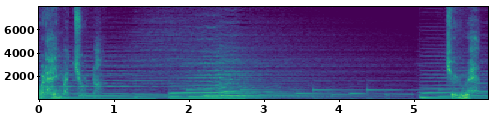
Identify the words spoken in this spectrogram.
पढ़ाई मत छोड़ना। चलो मैं?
